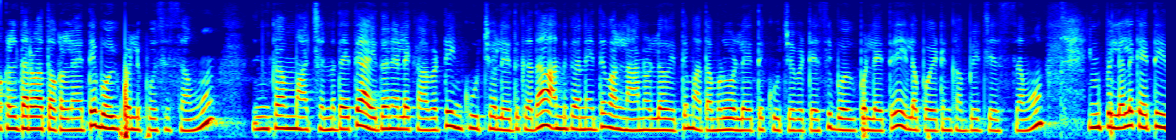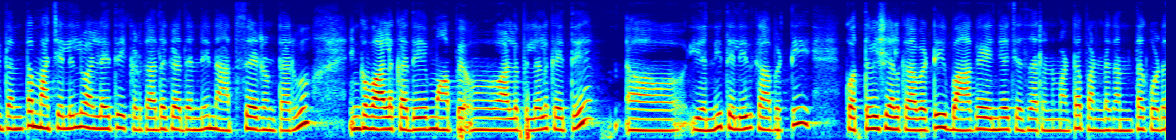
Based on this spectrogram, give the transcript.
ఒకళ్ళ తర్వాత ఒకళ్ళనైతే భోగిపల్లి పోసేసాము. ఇంకా మా చిన్నదైతే ఐదో నెలే కాబట్టి ఇంక కూర్చోలేదు కదా. అందుకని అయితే వాళ్ళ నాన్నోళ్ళు అయితే మా తమ్ముడు వాళ్ళు అయితే కూర్చోబెట్టేసి భోగిపల్లి అయితే ఇలా పోయటం కంప్లీట్ చేసేసాము. ఇంక పిల్లలకైతే ఇదంతా మా చెల్లెలు వాళ్ళైతే ఇక్కడ కాదు కదండి నార్త్ సైడ్ ఉంటారు. ఇంకా వాళ్ళకి అదే మా వాళ్ళ పిల్లలకైతే ఇవన్నీ తెలియదు కాబట్టి కొత్త విషయాలు కాబట్టి బాగా ఎంజాయ్ చేశారనమాట పండగ అంతా కూడా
